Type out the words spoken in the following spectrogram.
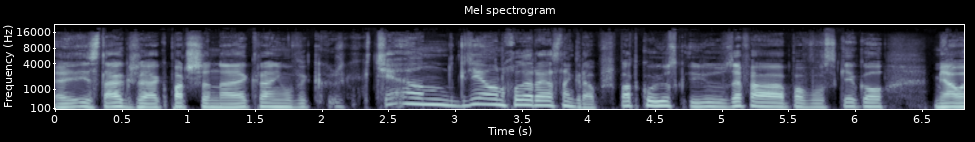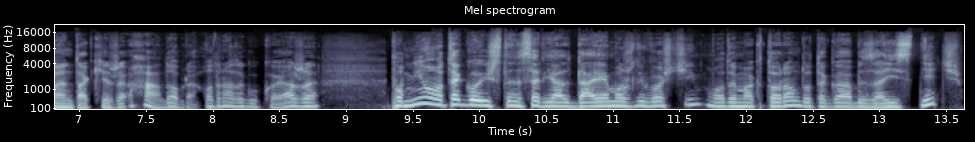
e, jest tak, że jak patrzę na ekran i mówię, gdzie on, gdzie on cholera jasna gra? W przypadku Józefa Pawłowskiego miałem takie, że aha, dobra, od razu go kojarzę. Pomimo tego, iż ten serial daje możliwości młodym aktorom do tego, aby zaistnieć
